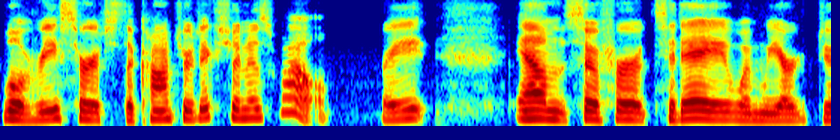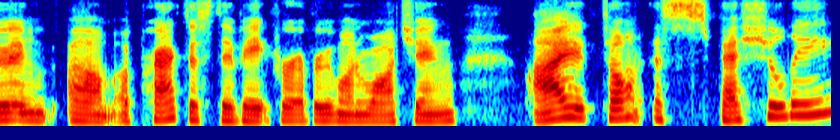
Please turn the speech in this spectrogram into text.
will research the contradiction as well, right? Um, so for today, when we are doing um, a practice debate for everyone watching, I don't especially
